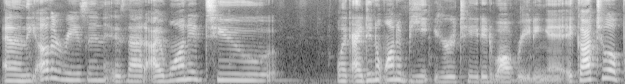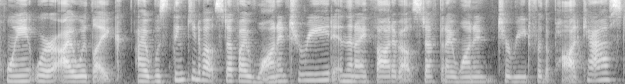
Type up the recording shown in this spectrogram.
And the other reason is that I wanted to like I didn't want to be irritated while reading it. It got to a point where I would like I was thinking about stuff I wanted to read and then I thought about stuff that I wanted to read for the podcast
